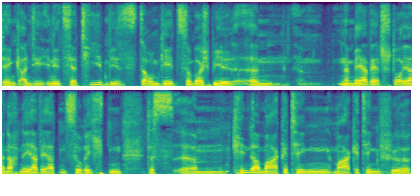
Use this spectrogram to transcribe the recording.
denke an die Initiativen, wie es darum geht, zum Beispiel ähm, eine Mehrwertsteuer nach Nährwerten zu richten, das ähm, Kindermarketing, Marketing für,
